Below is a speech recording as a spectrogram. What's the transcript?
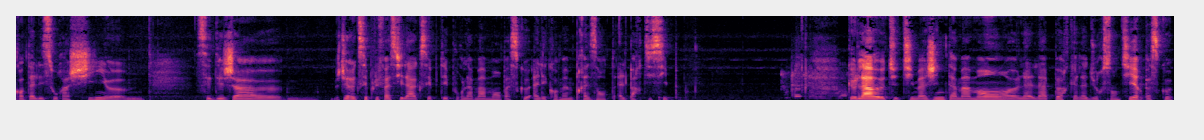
quand elle est sous rachis, euh, c'est déjà, je dirais que c'est plus facile à accepter pour la maman parce qu'elle est quand même présente, elle participe. Que là, tu t'imagines ta maman, la, peur qu'elle a dû ressentir, parce que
